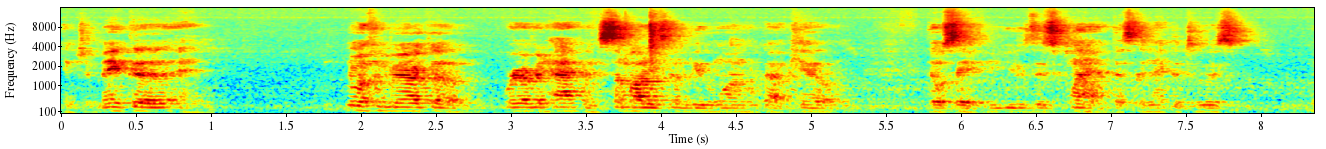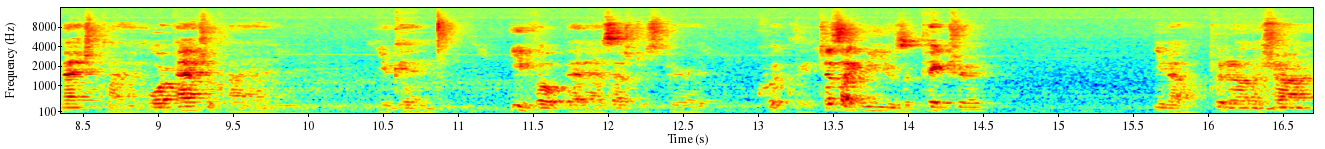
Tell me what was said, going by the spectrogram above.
in Jamaica and North America, wherever it happens, somebody's going to be the one who got killed. They'll say, if you use this plant that's connected to this matriclan or patriclan, you can evoke that ancestral spirit quickly. Just like we use a picture, you know, put it on a mm-hmm. shrine.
